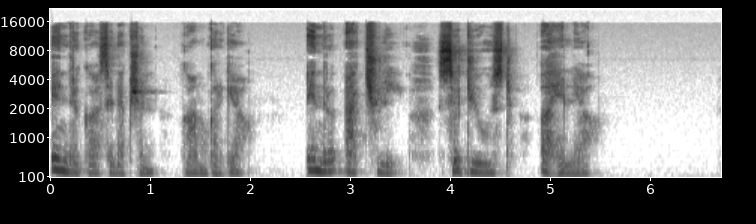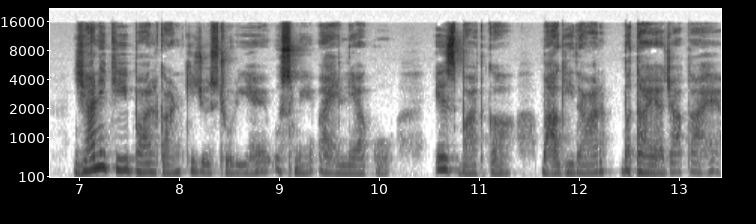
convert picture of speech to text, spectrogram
इंद्र का सिडक्शन काम कर गया। Indra actually seduced Ahilya. यानी कि बालकांड की जो स्टोरी है, उसमें अहिल्या को इस बात का भागीदार बताया जाता है।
